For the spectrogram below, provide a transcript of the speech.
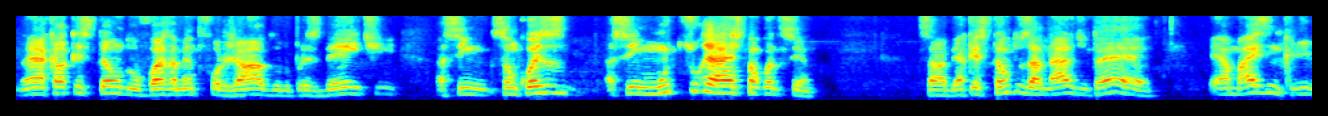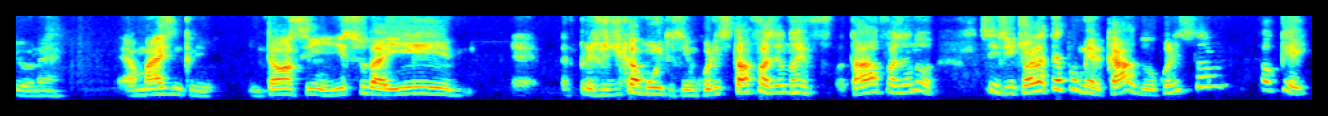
né, aquela questão do vazamento forjado do presidente, assim, são coisas assim muito surreais que estão acontecendo, sabe? A questão dos análises, então, é, é a mais incrível, né? É a mais incrível. Então, assim, isso daí é, prejudica muito, assim. O Corinthians está fazendo, tá fazendo, assim, gente olha até para o mercado, o Corinthians está ok,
